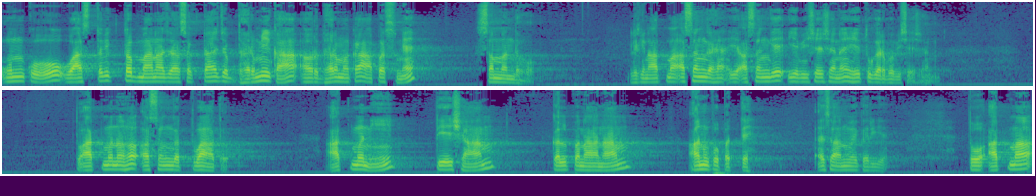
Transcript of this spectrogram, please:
उनको वास्तविक तब माना जा सकता है जब धर्मी का और धर्म का आपस में संबंध हो। लेकिन आत्मा असंग है, ये असंगे, ये विशेषण है हेतु गर्भ विशेषण। तो आत्मन असंगत्वात। आत्मनि तेषाम कल्पना नाम अनुपत्य ऐसा अन्वय करिए। तो आत्मा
